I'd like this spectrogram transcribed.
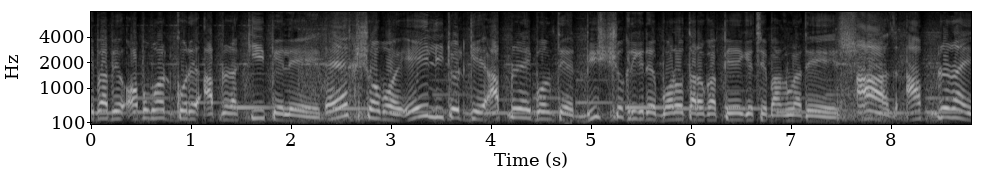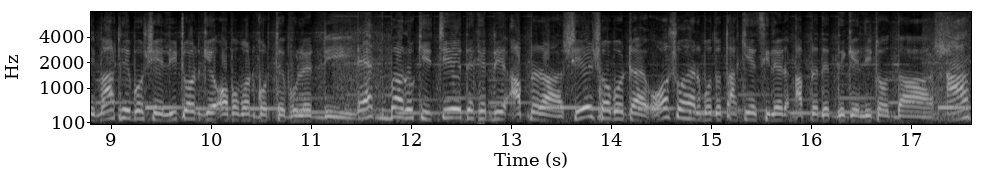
এভাবে অপমান করে আপনারা কি পেলেন? এক সময় এই লিটনকে আপনারাই বলতেন, বিশ্ব ক্রিকেটে বড় তারকা পেয়ে গেছে বাংলাদেশ। আজ আপনারাই মাঠে বসে লিটনকে অপমান করতে ভুলেননি। একবারও কি চেয়ে দেখেননি আপনারা? সে সময়টায় অসহায়ের মতো তাকিয়েছিলেন আপনাদের দিকে লিটন দাস। আজ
